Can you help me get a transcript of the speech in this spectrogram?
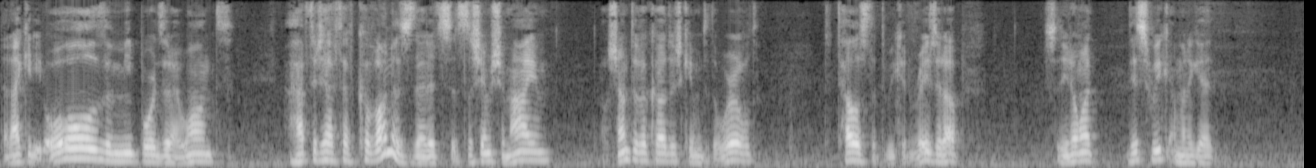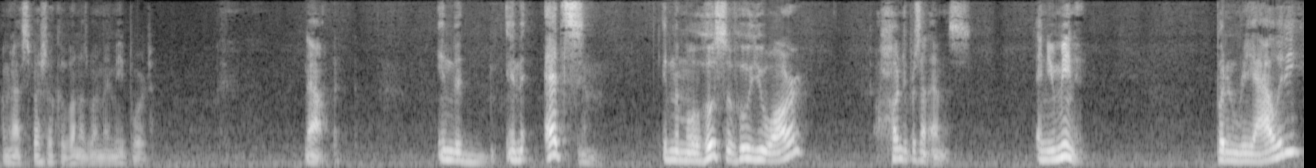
that I could eat all the meat boards that I want. I have to have to have kavanas that it's it's L'Shem Shemayim. Al Shem Tov HaKadosh came into the world to tell us that we can raise it up. So you know what? This week I'm going to get, I'm going to have special kavanas by my meat board. Now, in the in etzim, in the mohus of who you are, 100% emes. And you mean it. But in reality,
